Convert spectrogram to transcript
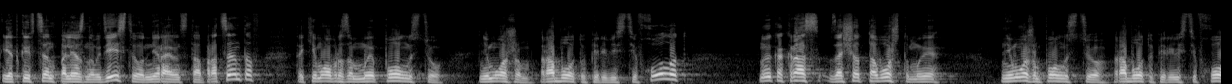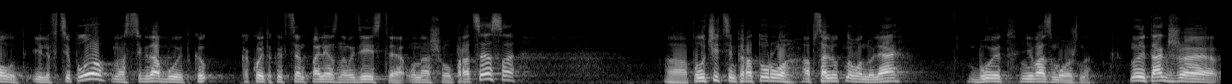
и этот коэффициент полезного действия, он не равен 100%. Таким образом, мы полностью не можем работу перевести в холод. Ну и как раз за счет того, что мы не можем полностью работу перевести в холод или в тепло, у нас всегда будет какой-то коэффициент полезного действия у нашего процесса. А, получить температуру абсолютного нуля будет невозможно. Ну и также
